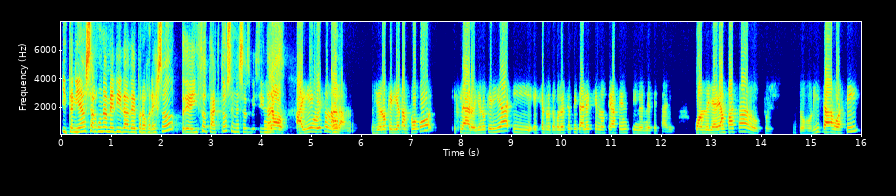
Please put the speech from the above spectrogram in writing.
¿Y tenías alguna medida de progreso? ¿Te hizo tactos en esas visitas? No, ahí en eso nada. Yo no quería tampoco, y claro, yo no quería y es que el protocolo de ese hospital es que no se hacen si no es necesario. Cuando ya habían pasado, pues, dos horitas o así,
